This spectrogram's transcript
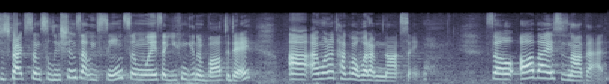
describe some solutions that we've seen, some ways that you can get involved today. Uh, I want to talk about what I'm not saying. So all bias is not bad.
